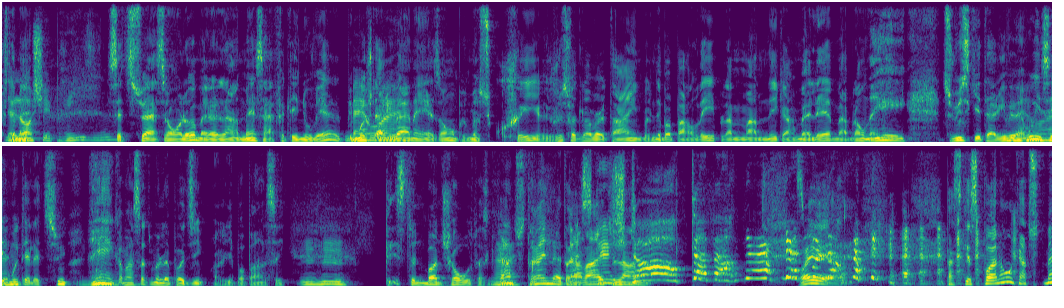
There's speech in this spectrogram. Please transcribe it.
c'était- lâcher prise. là. cette situation-là, mais le lendemain, ça a fait les nouvelles. Puis Ben moi, je suis ouais. arrivé à la maison, puis je me suis couché, j'ai juste fait de l'overtime, puis je n'ai pas parlé. Puis là, à un moment donné, quand je me lève, ma blonde, hey, tu vu ce qui est arrivé? Ben, oui, ouais. c'est moi qui étais là-dessus. Hey, comment ça, tu me l'as pas dit? Je n'y ai pas pensé. Puis c'est une bonne chose, parce que quand Mm-hmm. Tu traînes le Parce travail, que tu je dors, tabarnak! Parce que c'est pas long quand tu te mets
